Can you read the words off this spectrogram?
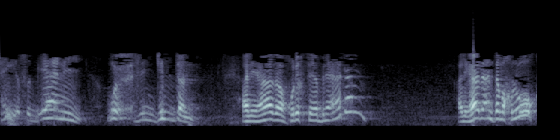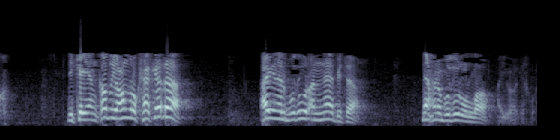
شيء صبياني محزن جدا. ألهذا خلقت يا ابن آدم؟ ألهذا أنت مخلوق؟ لكي ينقضي عمرك هكذا؟ أين البذور النابتة؟ نحن بذور الله. أيها الإخوة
